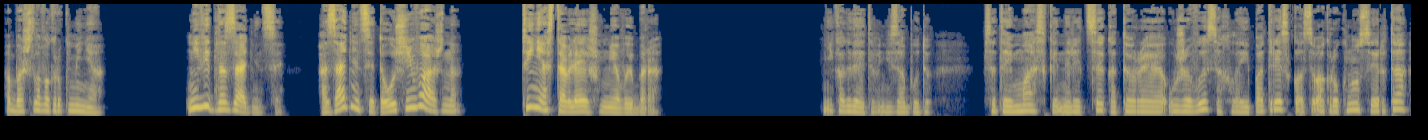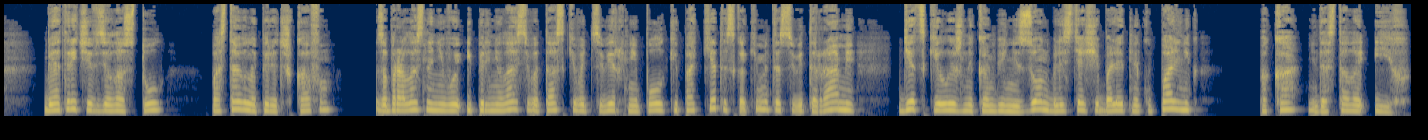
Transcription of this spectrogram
обошла вокруг меня. Не видно задницы. А задница — это очень важно. Ты не оставляешь мне выбора. Никогда этого не забуду. С этой маской на лице, которая уже высохла и потрескалась вокруг носа и рта, Беатрича взяла стул, поставила перед шкафом, забралась на него и принялась вытаскивать с верхней полки пакеты с какими-то свитерами, детский лыжный комбинезон, блестящий балетный купальник, пока не достала их.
